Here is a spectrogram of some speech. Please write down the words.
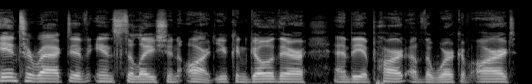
interactive installation art. You can go there and be a part of the work of art.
